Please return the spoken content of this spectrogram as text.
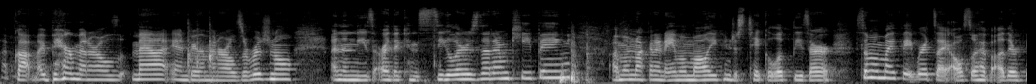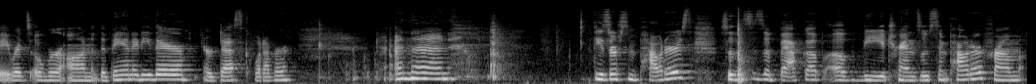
I've got my Bare Minerals Matte and Bare Minerals Original, and then these are the concealers that I'm keeping. Um, I'm not going to name them all. You can just take a look. These are some of my favorites. I also have other favorites over on the vanity there, or desk, whatever. And then these are some powders. So this is a backup of the translucent powder from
